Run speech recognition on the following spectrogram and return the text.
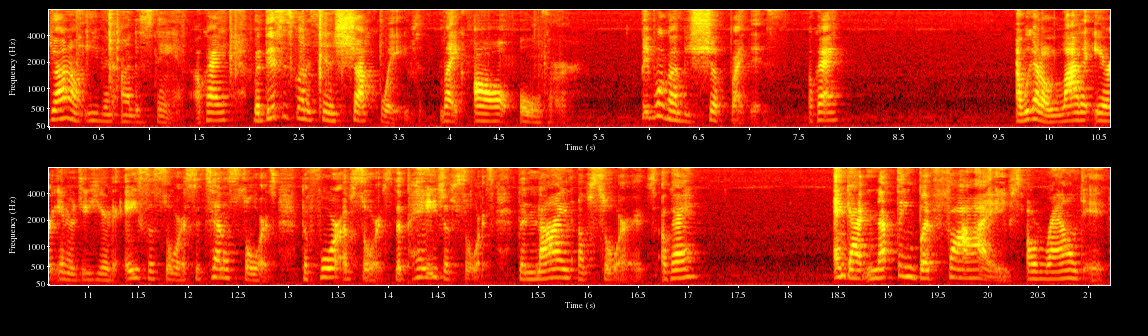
Y'all don't even understand, okay? But this is going to send shockwaves like all over. People are going to be shook by this, okay? And we got a lot of air energy here. The Ace of Swords, the Ten of Swords, the Four of Swords, the Page of Swords, the Nine of Swords, okay? And got nothing but fives around it,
